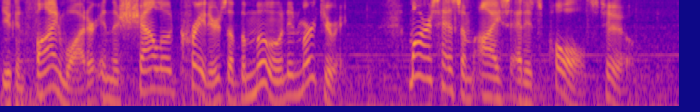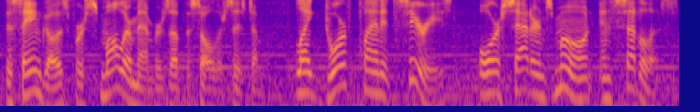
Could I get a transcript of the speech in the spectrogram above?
You can find water in the shallowed craters of the Moon and Mercury. Mars has some ice at its poles, too. The same goes for smaller members of the solar system, like dwarf planet Ceres or Saturn's moon Enceladus.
